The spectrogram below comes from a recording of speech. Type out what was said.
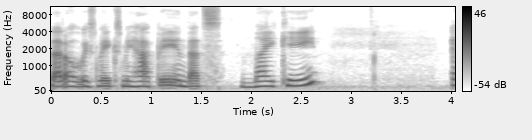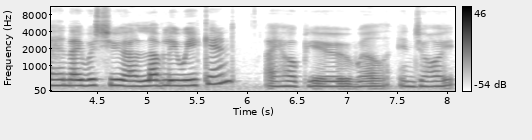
that always makes me happy, and that's my key. And I wish you a lovely weekend. I hope you will enjoy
